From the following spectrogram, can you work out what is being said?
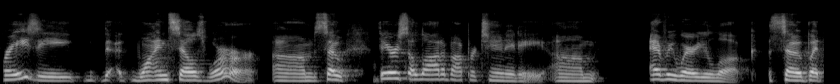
crazy wine sales were. Um, so there's a lot of opportunity um, everywhere you look. So, but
